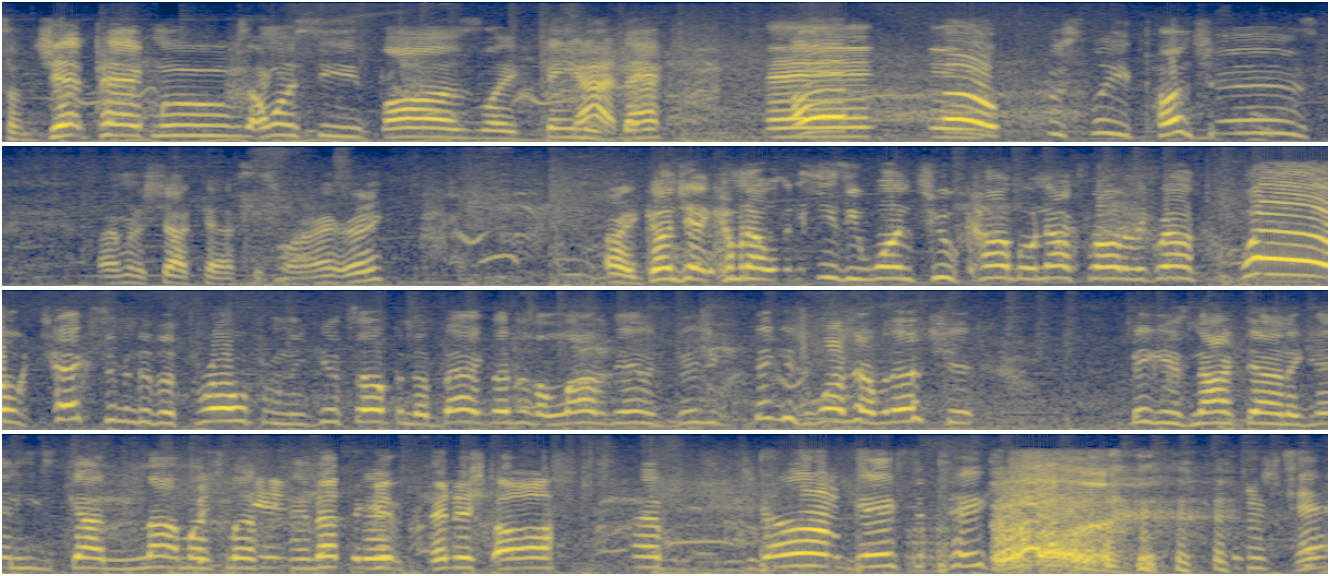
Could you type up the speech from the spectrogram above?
some jetpack moves. I want to see Laws like famous God, back. Hey, Oh, Bruce Lee punches. All right, I'm gonna shoutcast this one. All right, ready? All right, Gunjack coming out with an easy one-two combo, knocks Law to the ground. Whoa! Takes him into the throw from when he gets up in the back. That does a lot of damage. Big, Big is watch out for that shit. Big is knocked down again. He's got not much left in He's about to get finished off. Oh, Gangsta. Dang.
